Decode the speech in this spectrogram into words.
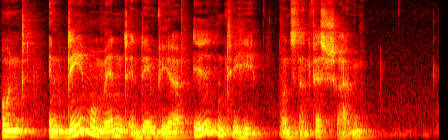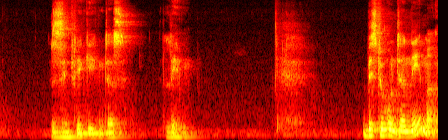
Und in dem Moment, in dem wir irgendwie uns dann festschreiben, sind wir gegen das Leben. Bist du Unternehmer,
